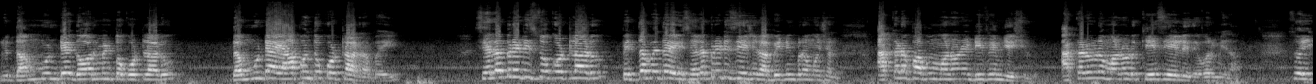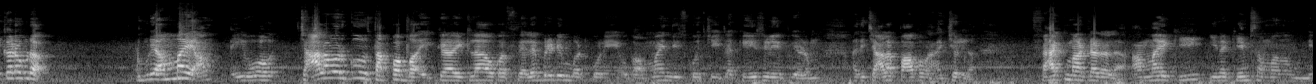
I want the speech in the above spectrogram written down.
నువ్వు దమ్ముంటే గవర్నమెంట్తో కొట్లాడు దమ్ముంటే ఆ యాపంతో కొట్లాడరా భయ్ సెలబ్రిటీస్తో కొట్లాడు పెద్ద పెద్ద సెలబ్రిటీస్ చేసిరు ఆ బెట్టింగ్ ప్రమోషన్ అక్కడ పాపం మనోని డిఫేమ్ చేసిరు అక్కడ కూడా మనోడు కేసు వేయలేదు ఎవరి మీద. సో ఇక్కడ కూడా ఇప్పుడు ఈ అమ్మాయి చాలా వరకు తప్పబ్బా. ఇక్కడ ఇట్లా ఒక సెలబ్రిటీని పట్టుకొని ఒక అమ్మాయిని తీసుకొచ్చి ఇట్లా కేసు లేపియడం అది చాలా పాపం యాక్చువల్గా ఫ్యాక్ట్ మాట్లాడాలి? ఆ అమ్మాయికి ఈయనకేం సంబంధం ఉంది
